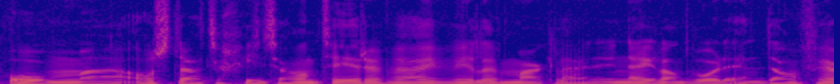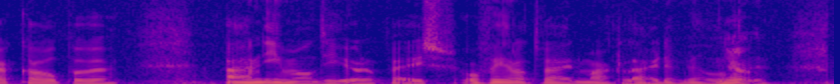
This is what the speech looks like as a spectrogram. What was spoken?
om uh, als strategie te hanteren. Wij willen marktleider in Nederland worden en dan verkopen we aan iemand die Europees of wereldwijd marktleider wil worden. Ja.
